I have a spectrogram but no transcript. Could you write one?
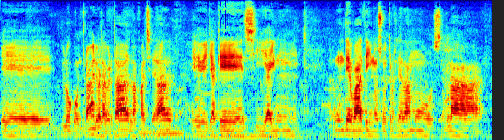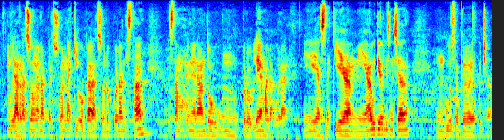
eh, lo contrario, la verdad, la falsedad, eh, ya que si hay un un debate y nosotros le damos la, la razón a la persona equivocada solo por amistad, estamos generando un problema laboral. Y hasta aquí llega mi audio, licenciada. Un gusto que lo haya escuchado.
